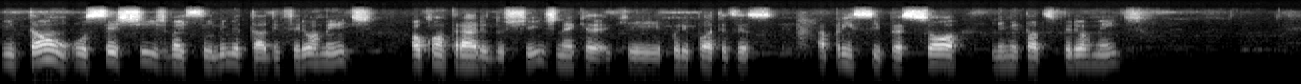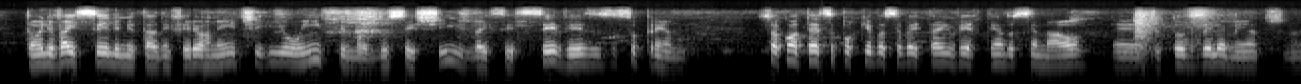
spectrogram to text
então o Cx vai ser limitado inferiormente, ao contrário do x, né, que, que por hipótese a princípio é só limitado superiormente. Então ele vai ser limitado inferiormente e o ínfimo do Cx vai ser C vezes o supremo. Isso acontece porque você vai estar invertendo o sinal é, de todos os elementos. Né?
